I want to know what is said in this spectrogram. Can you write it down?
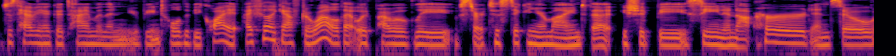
just having a good time and then you're being told to be quiet, I feel like after a while that would probably start to stick in your mind that you should be seen and not heard. And so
